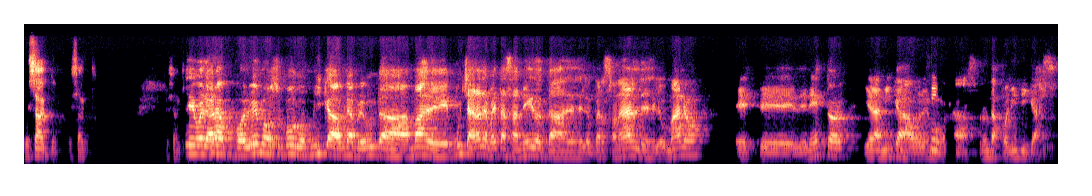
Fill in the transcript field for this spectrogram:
Exacto, exacto. Sí, bueno, ahora volvemos un poco con Mica una pregunta más de. Muchas gracias por estas anécdotas desde lo personal, desde lo humano, este, de Néstor. Y ahora, Mica, volvemos con las preguntas políticas.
